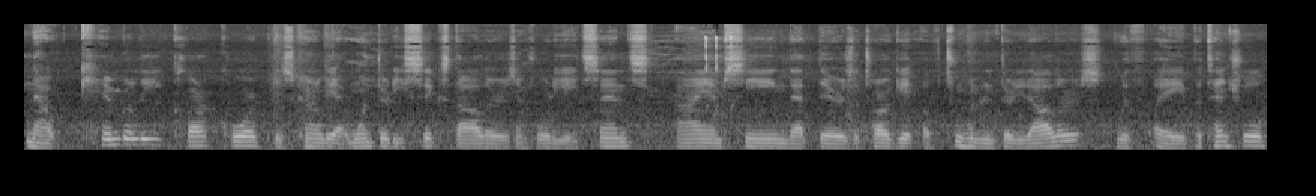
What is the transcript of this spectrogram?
Now, Kimberly Clark Corp is currently at $136.48. I am seeing that there is a target of $230 with a potential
